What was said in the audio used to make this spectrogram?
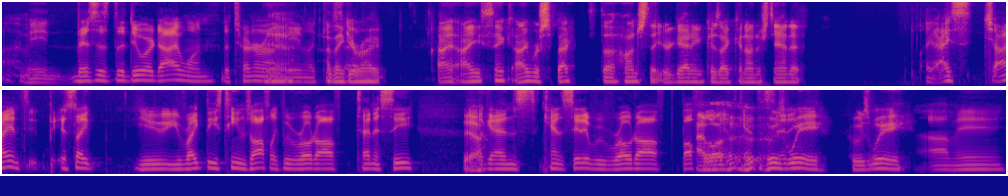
I mean, this is the do or die one, the turnaround Yeah, game. Like I think you're right. I, I think I respect the hunch that you're getting because I can understand it. Like I Giants, it's like you you write these teams off. Like we wrote off Tennessee Yeah. against Kansas City. We wrote off Buffalo. will, who, who's City. we? Who's we? I mean,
